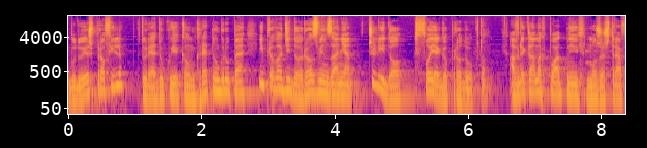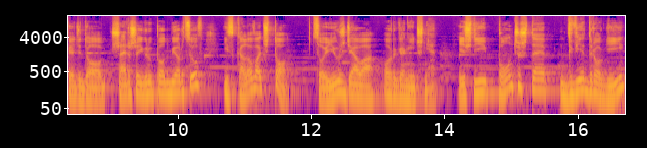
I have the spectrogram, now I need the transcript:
budujesz profil, który edukuje konkretną grupę i prowadzi do rozwiązania, czyli do Twojego produktu. A w reklamach płatnych możesz trafiać do szerszej grupy odbiorców i skalować to, co już działa organicznie. Jeśli połączysz te dwie drogi,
